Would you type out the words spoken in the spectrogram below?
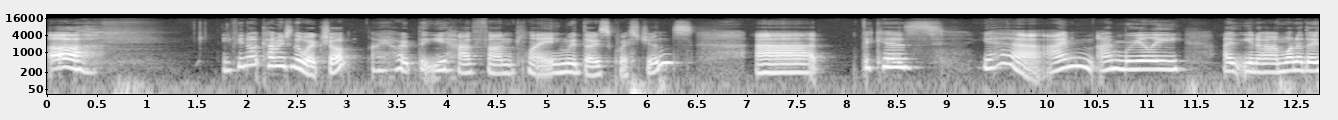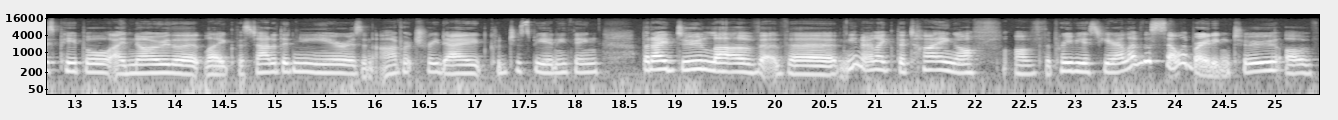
Ah, if you're not coming to the workshop, I hope that you have fun playing with those questions, uh, because yeah, I'm I'm really I, you know, I'm one of those people. I know that like the start of the new year is an arbitrary date, could just be anything. But I do love the, you know, like the tying off of the previous year. I love the celebrating too of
